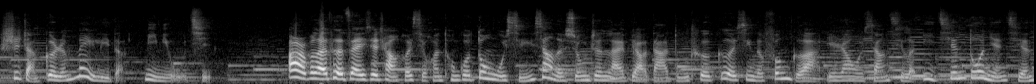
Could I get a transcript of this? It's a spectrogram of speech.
施展个人魅力的秘密武器。奥尔布莱特在一些场合喜欢通过动物形象的胸针来表达独特个性的风格啊，也让我想起了一千多年前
